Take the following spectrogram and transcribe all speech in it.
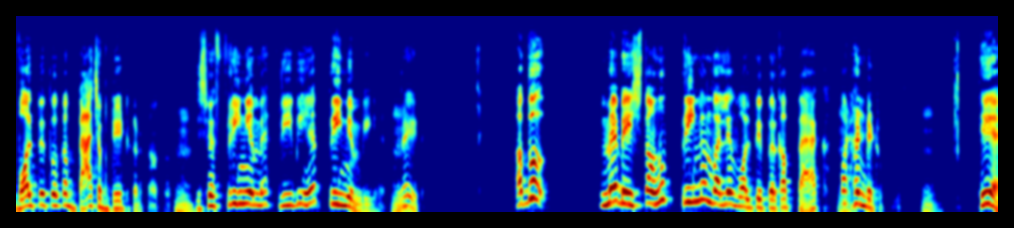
वॉलपेपर का बैच अपडेट करता हूँ हम्म। जिसमें फ्रीमियम है फ्री भी है प्रीमियम भी है राइट हम्म। अब मैं बेचता हूँ प्रीमियम वाले वॉलपेपर का पैक फॉर हंड्रेड रुपीज़ ठीक है?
